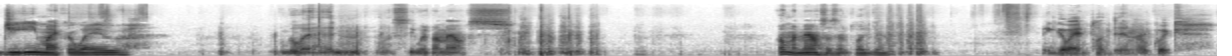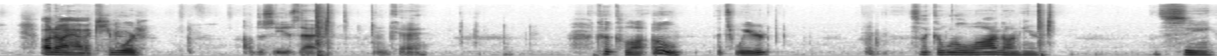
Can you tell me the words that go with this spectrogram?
GE microwave. Go ahead and let's see. Where's my mouse? Oh, my mouse isn't plugged in. Let me go ahead and plug it in real quick. Oh no, I have a keyboard. I'll just use that. Okay. Cook log. Oh, that's weird. It's like a little log on here. Let's see.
